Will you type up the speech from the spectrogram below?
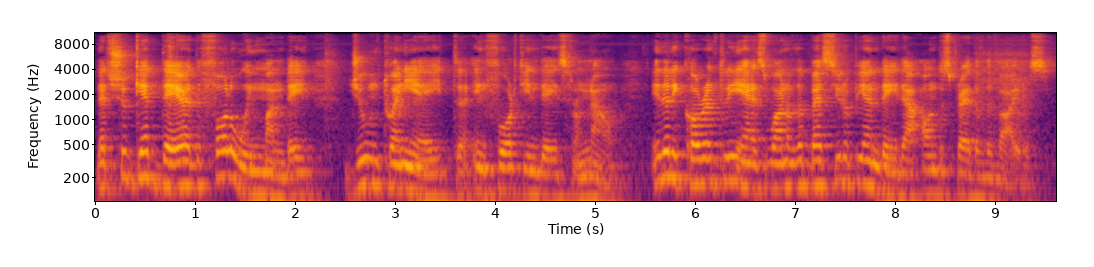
that should get there the following Monday, June 28, in 14 days from now. Italy currently has one of the best European data on the spread of the virus.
